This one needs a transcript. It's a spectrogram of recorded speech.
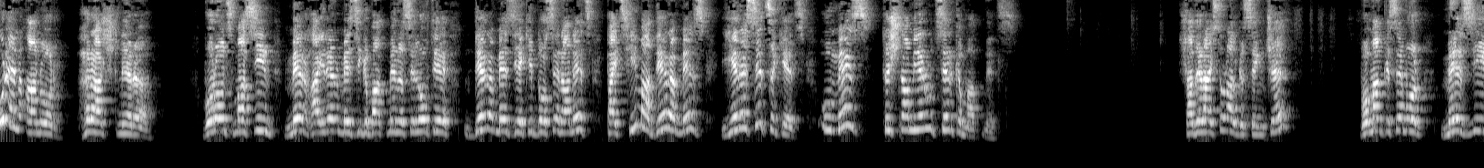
ուր են անոր հրաշքները որոնց մասին մեր հայրերը մեզի գբատմեն ասելով թե դերը մեզ Եգիպտոսեն անեց, բայց հիմա դերը մեզ երեսե ցկեց ու մեզ թշնամիներուն ցերկը մատնեց։ Շատեր այսօր ալ գսենք չէ, ոմանք կսեն որ մեզի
